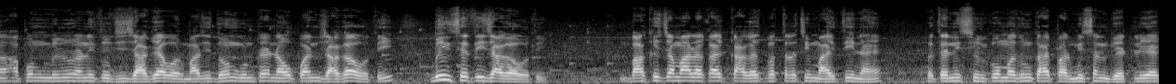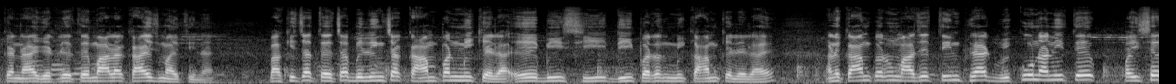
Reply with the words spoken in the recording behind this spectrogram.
आपण मिळून आणि तुझी जाग्यावर माझी दोन गुंठे नऊ पॉईंट जागा होती. बिनशेती जागा होती. बाकीच्या मला काय कागदपत्राची माहिती नाही तर त्यांनी सिडकोमधून काय परमिशन घेतली आहे का नाही घेतली आहे ते मला काहीच माहिती नाही. बाकीच्या त्याच्या बिलिंगचं काम पण मी केलं ए बी सी डीपर्यंत मी काम केलेलं आहे. आणि काम करून माझे तीन फ्लॅट विकून आणि ते पैसे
